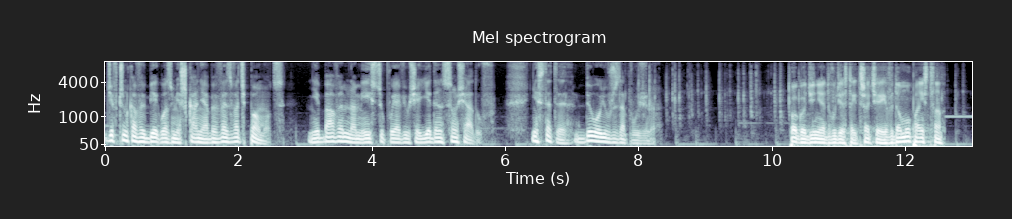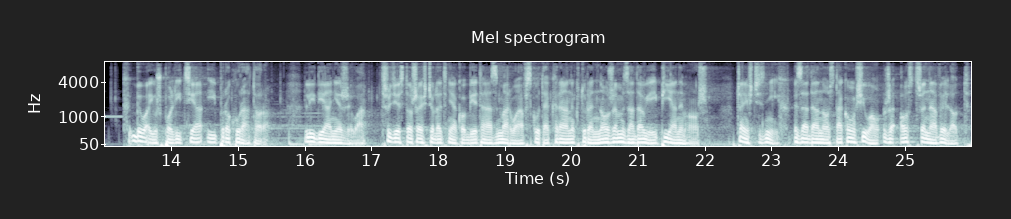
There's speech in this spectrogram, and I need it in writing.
Dziewczynka wybiegła z mieszkania, aby wezwać pomoc. Niebawem na miejscu pojawił się jeden z sąsiadów. Niestety było już za późno. Po godzinie 23 w domu państwa była już policja i prokurator. Lidia nie żyła. 36-letnia kobieta zmarła wskutek ran, które nożem zadał jej pijany mąż. Część z nich zadano z taką siłą, że ostrze na wylot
